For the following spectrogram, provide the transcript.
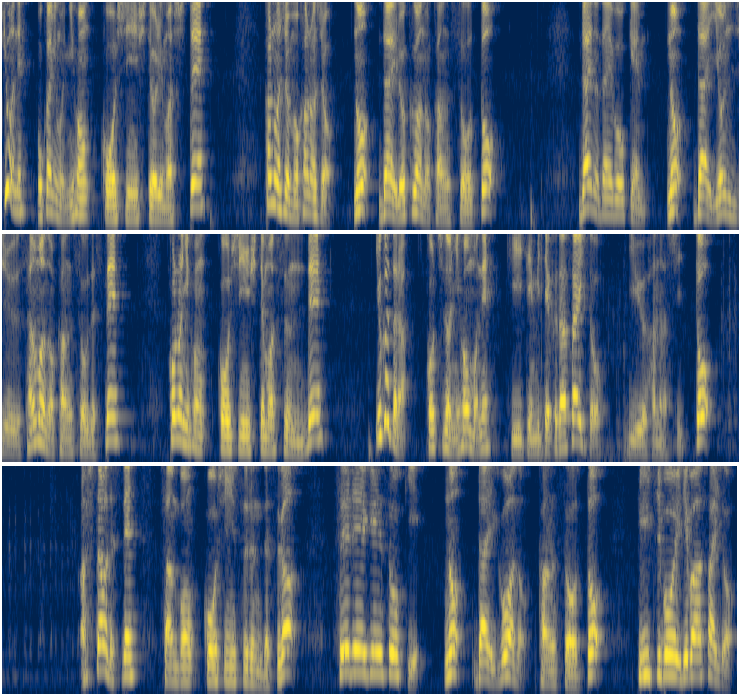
今日はね、他にも2本更新しておりまして、彼女も彼女の第6話の感想と、大の大冒険の第43話の感想ですね。この2本更新してますんで、よかったらこっちの2本もね、聞いてみてくださいという話と、明日はですね、3本更新するんですが、精霊幻想記の第5話の感想と、ピーチボーイリバーサイド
